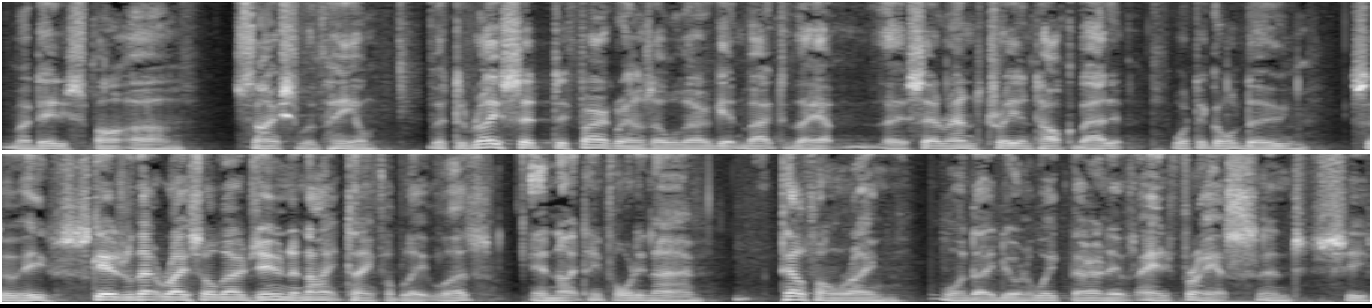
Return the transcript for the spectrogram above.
my daddy spon- uh, sanctioned with him. But the race at the fairgrounds over there, getting back to that, they sat around the tree and talk about it, what they're going to do. So he scheduled that race over there June the 19th, I believe it was, in 1949. Telephone rang one day during the week there, and it was Annie France, and she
